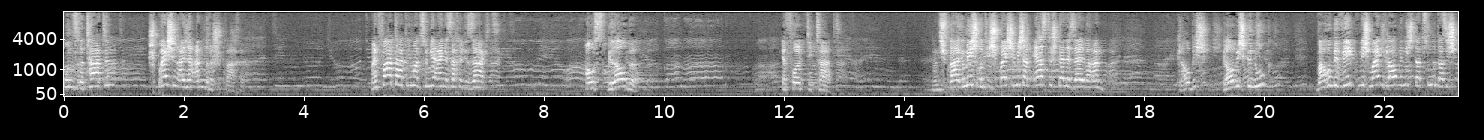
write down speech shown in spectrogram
unsere Taten sprechen eine andere Sprache. Mein Vater hat immer zu mir eine Sache gesagt. Aus Glaube erfolgt die Tat. Und ich frage mich und ich spreche mich an erster Stelle selber an. Glaube ich? Glaube ich genug? Warum bewegt mich mein Glaube nicht dazu, dass ich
